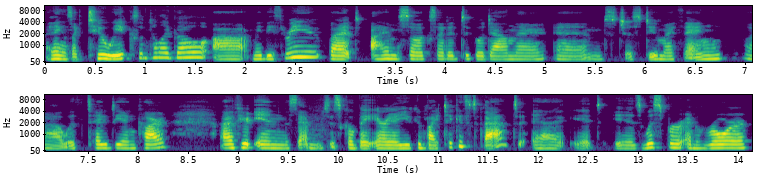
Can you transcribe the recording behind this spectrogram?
I think it's like two weeks until I go, uh, maybe three, but I am so excited to go down there and just do my thing uh, with Teg Car. Uh, if you're in the San Francisco Bay Area, you can buy tickets to that. Uh, it is Whisper and Roar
